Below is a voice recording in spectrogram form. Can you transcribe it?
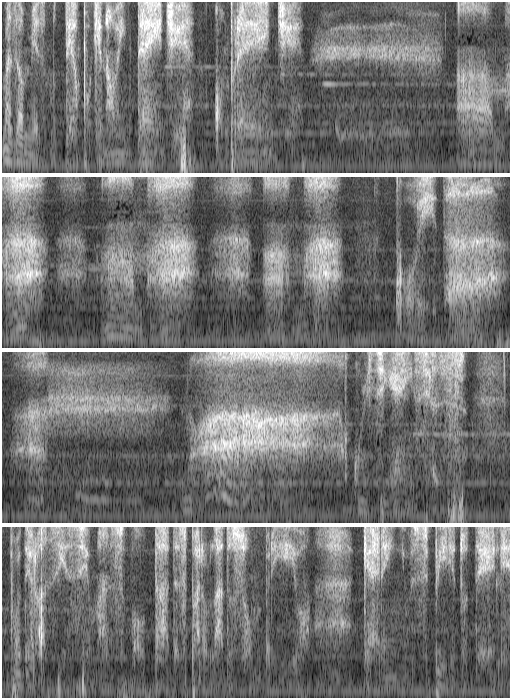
mas ao mesmo tempo que não entende, compreende. Ama, ama, ama, cuida. Ah, consciências poderosíssimas voltadas para o lado sombrio, querem o espírito dele,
